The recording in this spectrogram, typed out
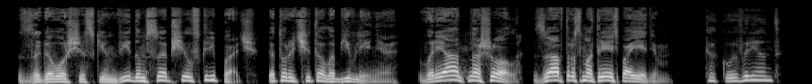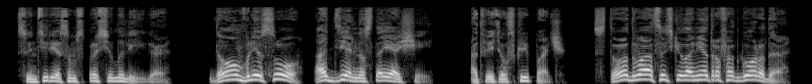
— с заговорческим видом сообщил скрипач, который читал объявление. «Вариант нашел. Завтра смотреть поедем». «Какой вариант?» — с интересом спросила Лига. «Дом в лесу, отдельно стоящий», — ответил скрипач. «Сто двадцать километров от города.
